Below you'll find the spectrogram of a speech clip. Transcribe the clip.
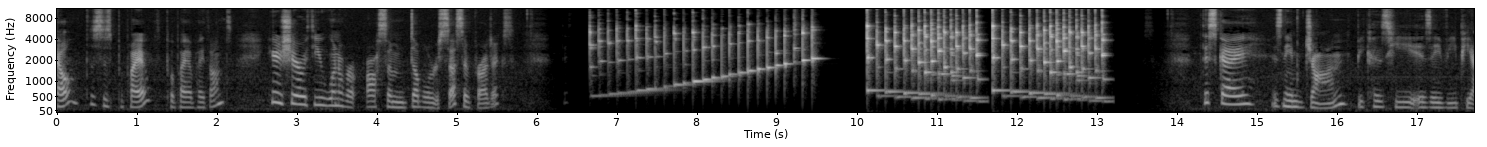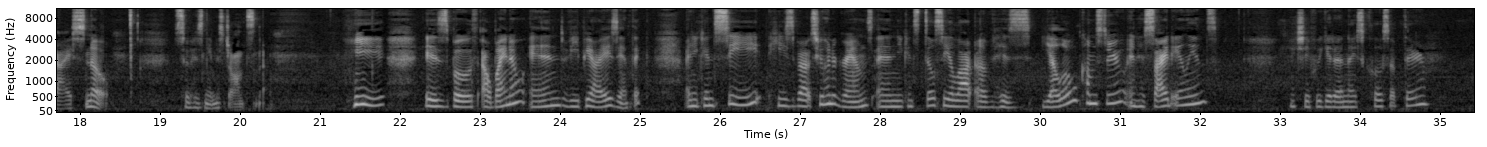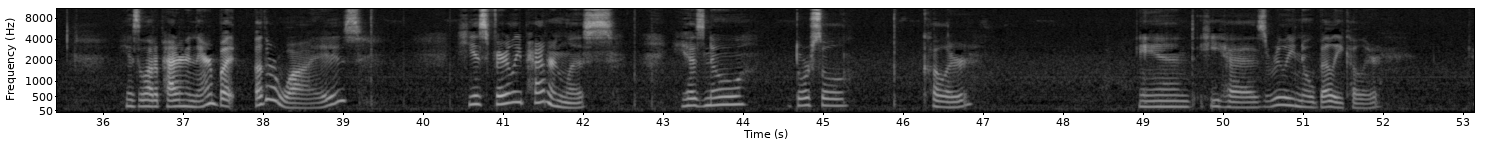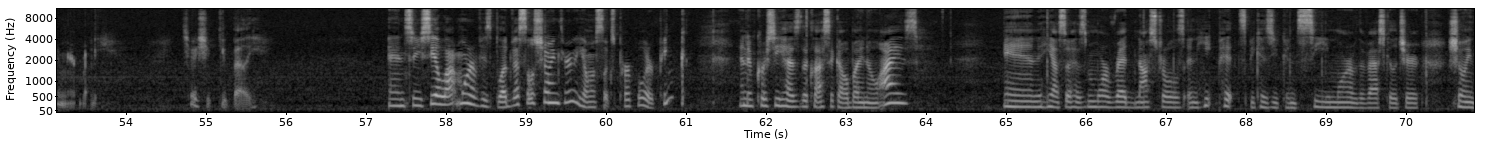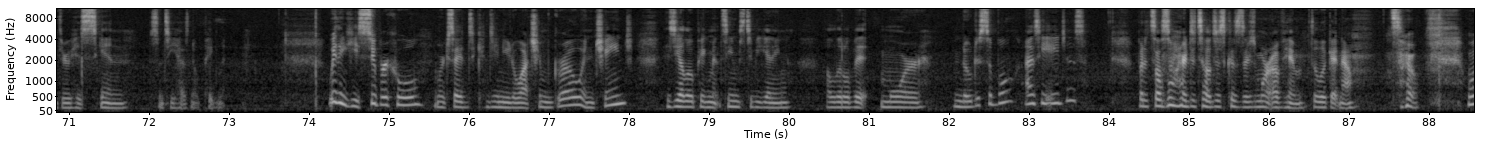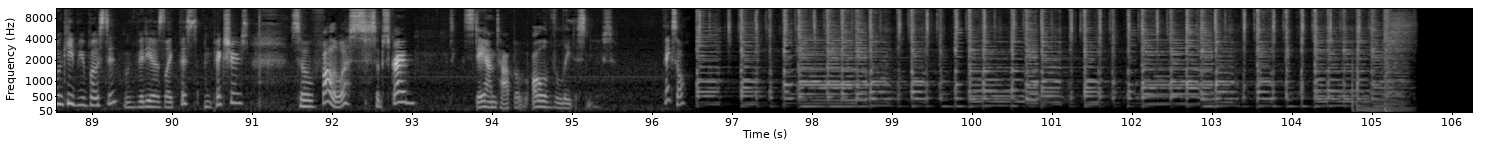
All, this is Papaya with Papaya Pythons, here to share with you one of our awesome double recessive projects. This guy is named John because he is a VPI Snow, so his name is John Snow. He is both albino and VPI axanthic. And you can see he's about 200 grams and you can still see a lot of his yellow comes through in his side aliens. Actually, if we get a nice close up there, he has a lot of pattern in there, but otherwise, he is fairly patternless. He has no dorsal color and he has really no belly color. Come here, buddy. Show us your cute belly. And so you see a lot more of his blood vessels showing through. He almost looks purple or pink. And of course he has the classic albino eyes. And he also has more red nostrils and heat pits because you can see more of the vasculature showing through his skin since he has no pigment. We think he's super cool. We're excited to continue to watch him grow and change. His yellow pigment seems to be getting a little bit more noticeable as he ages. But it's also hard to tell just because there's more of him to look at now. So we'll keep you posted with videos like this and pictures. So follow us, subscribe, stay on top of all of the latest news. Thanks all.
